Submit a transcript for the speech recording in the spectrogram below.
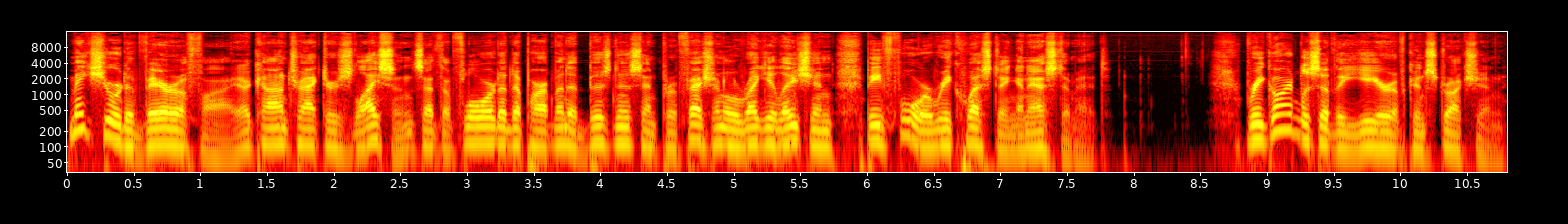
Make sure to verify a contractor's license at the Florida Department of Business and Professional Regulation before requesting an estimate. Regardless of the year of construction,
